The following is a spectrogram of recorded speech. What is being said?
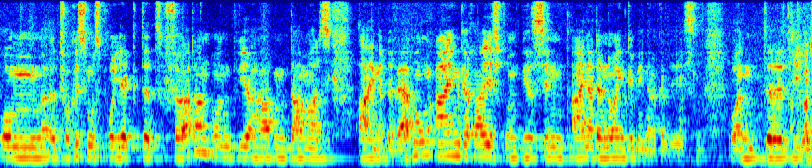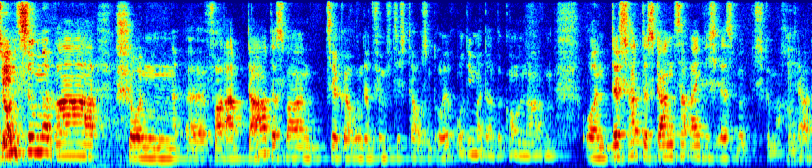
um äh, Tourismusprojekte zu fördern. Und wir haben damals eine Bewerbung eingereicht und wir sind einer der neuen Gewinner gewesen. Und äh, die Gewinnsumme war schon äh, vorab da, das waren ca. 150.000 Euro, die wir dann bekommen haben. Und das hat das Ganze eigentlich erst möglich gemacht. Mhm. Ja.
